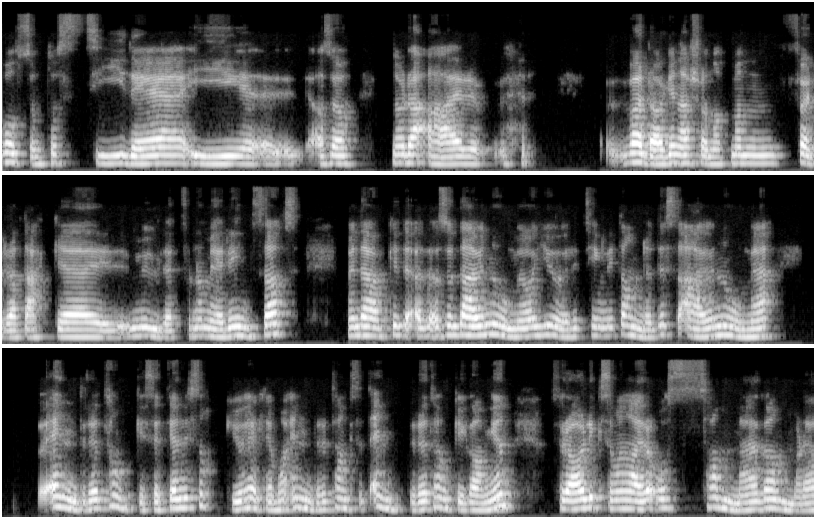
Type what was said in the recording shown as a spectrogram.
voldsomt å si det i Altså når det er Hverdagen er sånn at man føler at det er ikke mulighet for noe mer innsats. Men det er, jo ikke, altså det er jo noe med å gjøre ting litt annerledes. Det er jo noe med endre tankesett igjen. Vi snakker jo hele tiden om å endre tankesett, endre tankegangen. Fra liksom den derre å samme gamle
